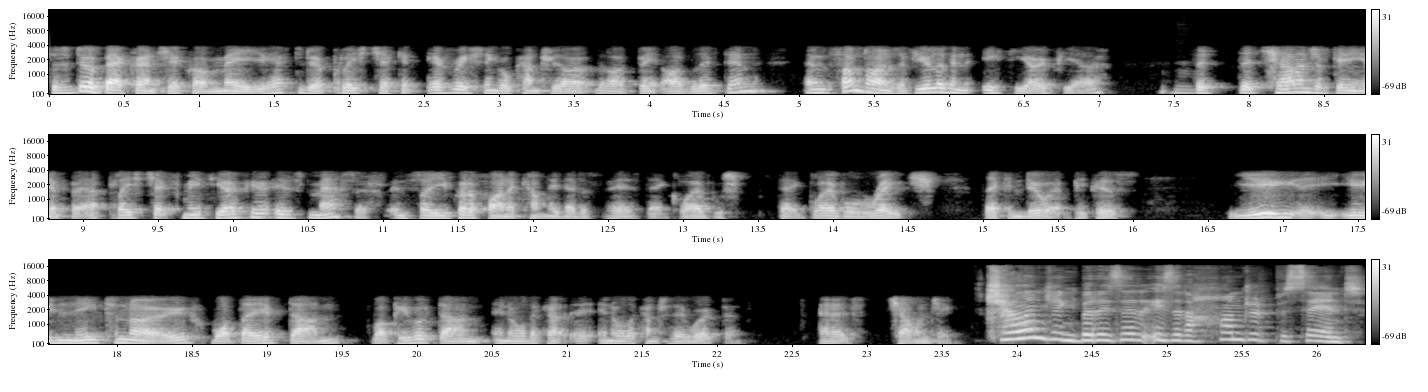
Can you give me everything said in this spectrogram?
So to do a background check on me, you have to do a police check in every single country that I've been I've lived in. And sometimes if you live in Ethiopia, mm-hmm. the, the challenge of getting a, a, police check from Ethiopia is massive. And so you've got to find a company that has that global that global reach that can do it because you you need to know what they have done, what people have done in all the in all the countries they've worked in, and it's challenging. Challenging, but is it is it a hundred percent?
